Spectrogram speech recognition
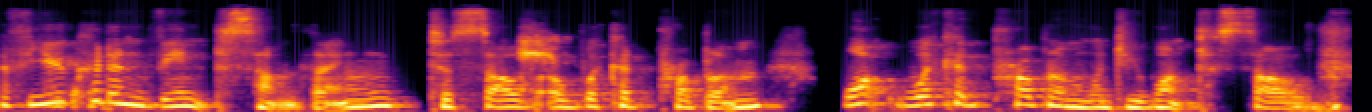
If you okay. could invent something to solve a wicked problem, what wicked problem would you want to solve?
